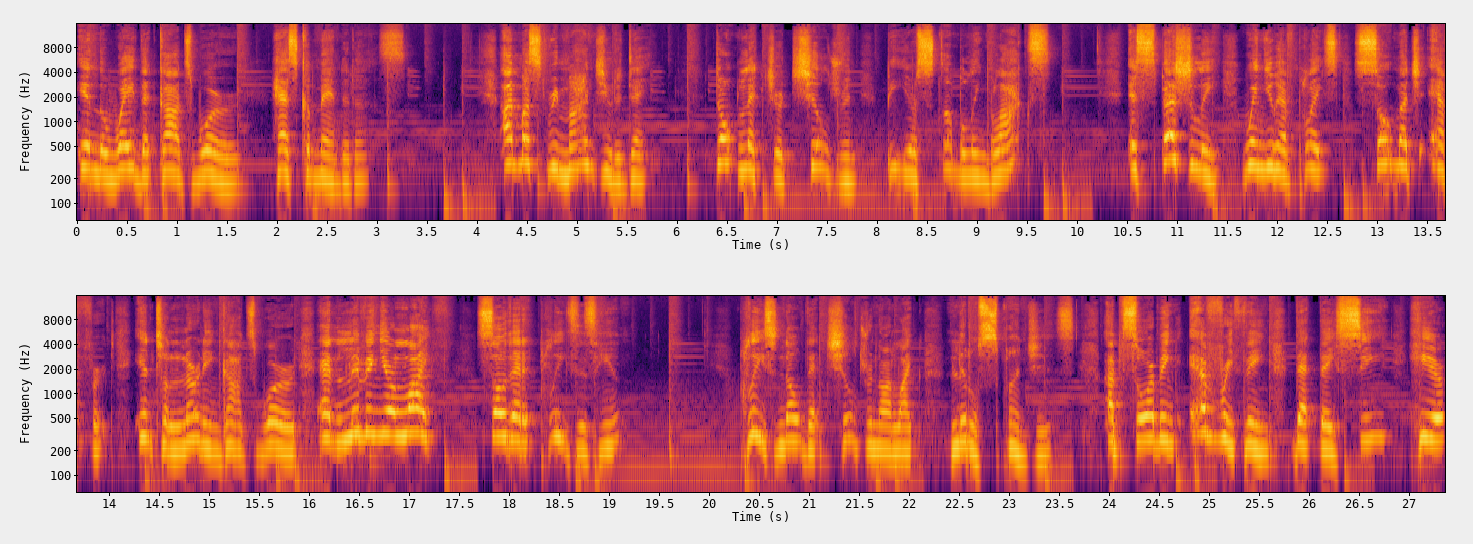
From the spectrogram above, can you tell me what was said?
in the way that God's word has commanded us. I must remind you today don't let your children be your stumbling blocks, especially when you have placed so much effort into learning God's word and living your life so that it pleases Him. Please know that children are like little sponges, absorbing everything that they see hear,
